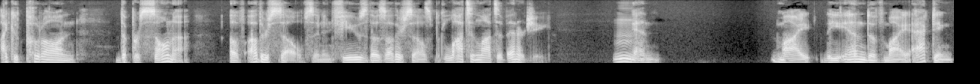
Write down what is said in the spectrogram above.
I could put on the persona of other selves and infuse those other selves with lots and lots of energy. Mm. And my the end of my acting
